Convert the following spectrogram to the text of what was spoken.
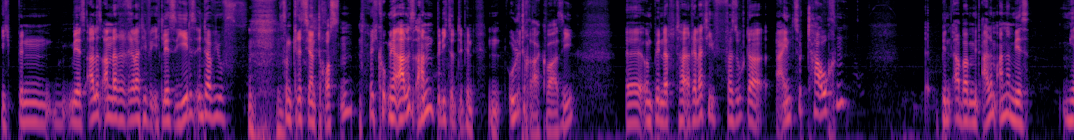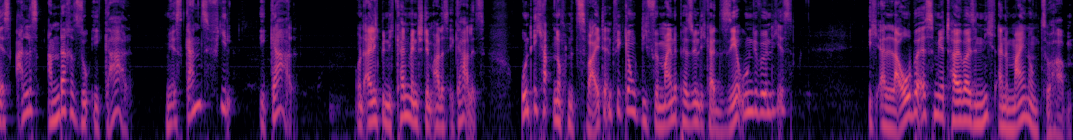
Ich bin, mir ist alles andere relativ, ich lese jedes Interview von Christian Drosten. Ich gucke mir alles an, bin ich, ich bin ein Ultra quasi. Äh, und bin da total relativ versucht, da einzutauchen. Bin aber mit allem anderen, mir ist, mir ist alles andere so egal. Mir ist ganz viel egal. Und eigentlich bin ich kein Mensch, dem alles egal ist. Und ich habe noch eine zweite Entwicklung, die für meine Persönlichkeit sehr ungewöhnlich ist. Ich erlaube es mir teilweise nicht, eine Meinung zu haben.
